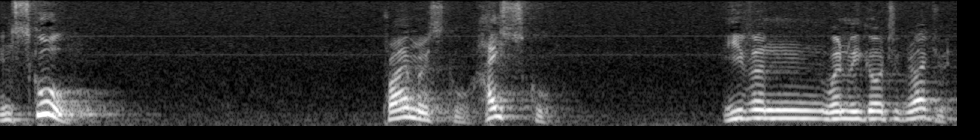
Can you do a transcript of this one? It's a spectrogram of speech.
In school, primary school, high school, even when we go to graduate,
